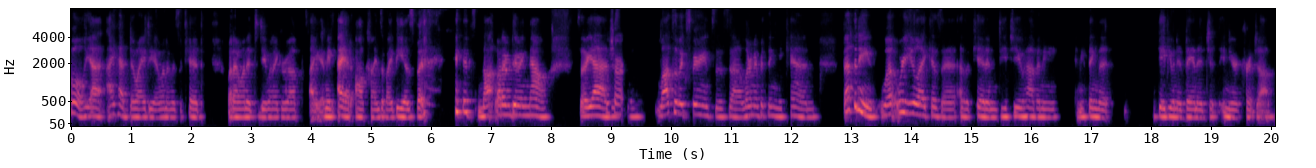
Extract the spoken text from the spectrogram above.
Cool. Yeah, I had no idea when I was a kid what I wanted to do when I grew up. I, I mean, I had all kinds of ideas, but it's not what I'm doing now. So yeah, just sure. lots of experiences. Uh, learn everything you can. Bethany, what were you like as a as a kid, and did you have any anything that gave you an advantage in your current job?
